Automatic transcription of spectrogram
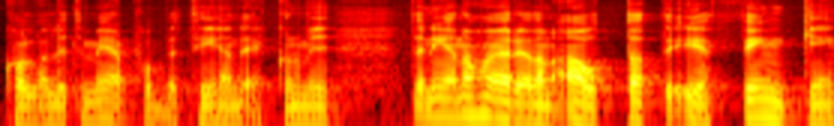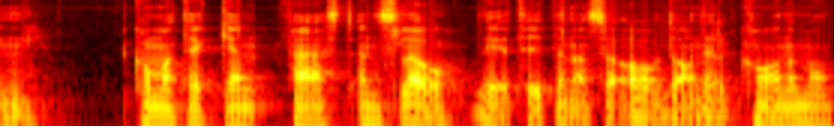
kolla lite mer på beteendeekonomi. Den ena har jag redan outat, det är Thinking, kommatecken Fast and Slow. Det är titeln alltså av Daniel Kahneman.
